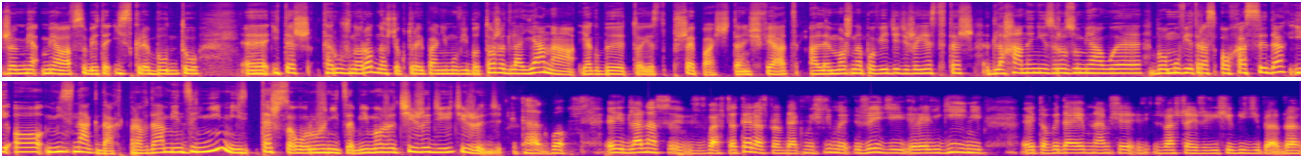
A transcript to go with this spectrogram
że miała w sobie tę iskrę buntu e, i też ta różnorodność, o której pani mówi, bo to, że dla Jana jakby to jest przepaść ten świat, ale można powiedzieć, że jest też dla Hany niezrozumiałe, bo mówię teraz o Hasydach i o Miznagdach, prawda? Między nimi też są różnice, mimo że ci Żydzi i ci Żydzi. Tak, bo y, dla nas, y, zwłaszcza teraz, prawda, jak myślimy Żydzi religijni, y, to wydaje wydaje nam się, zwłaszcza jeżeli się widzi prawda,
